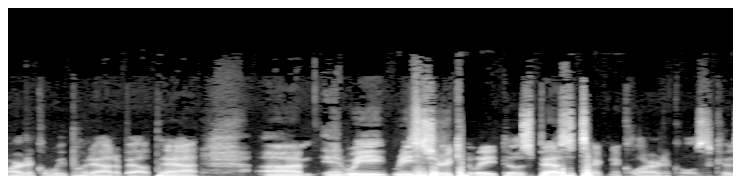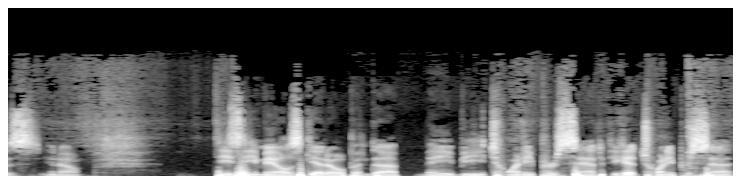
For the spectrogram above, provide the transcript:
article we put out about that. Um, and we recirculate those best technical articles because you know these emails get opened up maybe 20% if you get 20%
